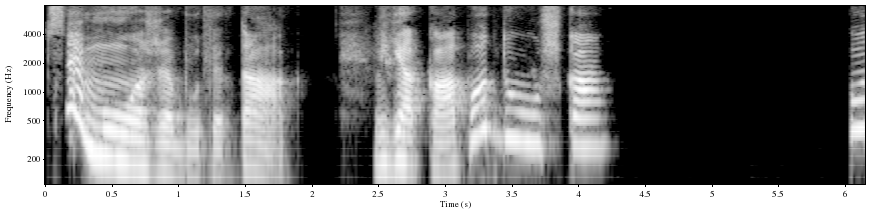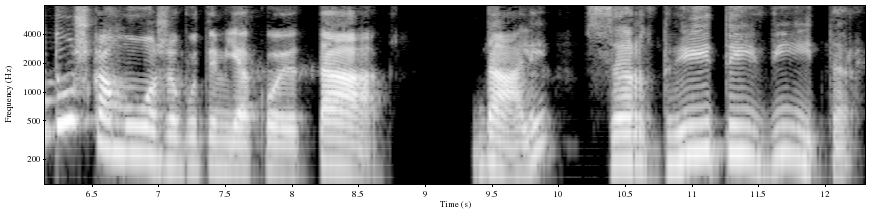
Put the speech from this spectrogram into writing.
Це може бути так. М'яка подушка. Подушка може бути м'якою, так. Далі сердитий вітер.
